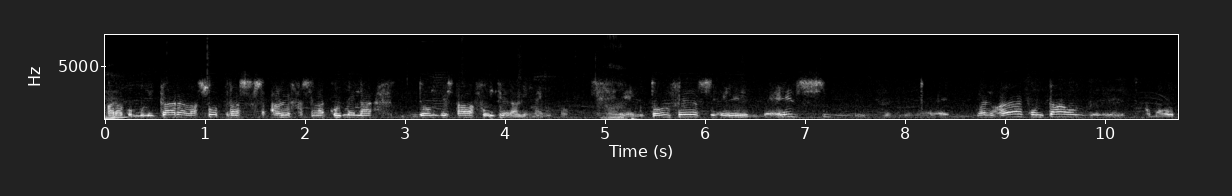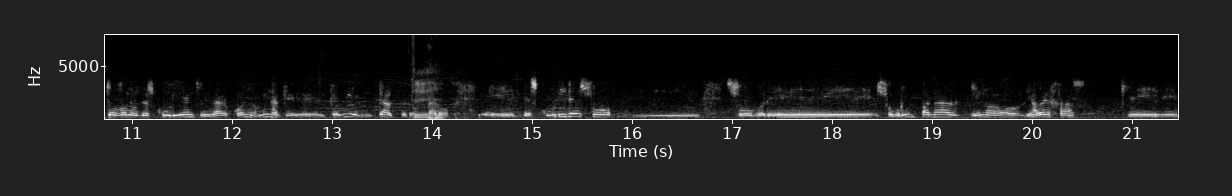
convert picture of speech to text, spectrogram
para comunicar a las otras abejas en la colmena dónde está la fuente de alimento. Entonces, eh, es. Eh, bueno, ahora ha contado, eh, como todos los descubrimientos, y coño, mira, qué, bien y tal, pero claro, descubrir eso mm, sobre, sobre un panal lleno de abejas que,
